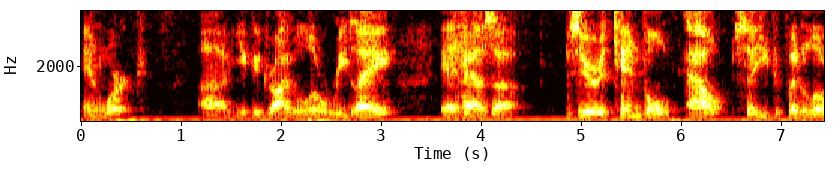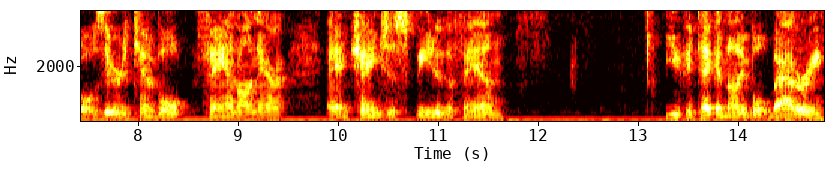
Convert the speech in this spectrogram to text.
and work. Uh, you could drive a little relay. It has a 0 to 10 volt out, so you could put a little 0 to 10 volt fan on there and change the speed of the fan. You can take a 9 volt battery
